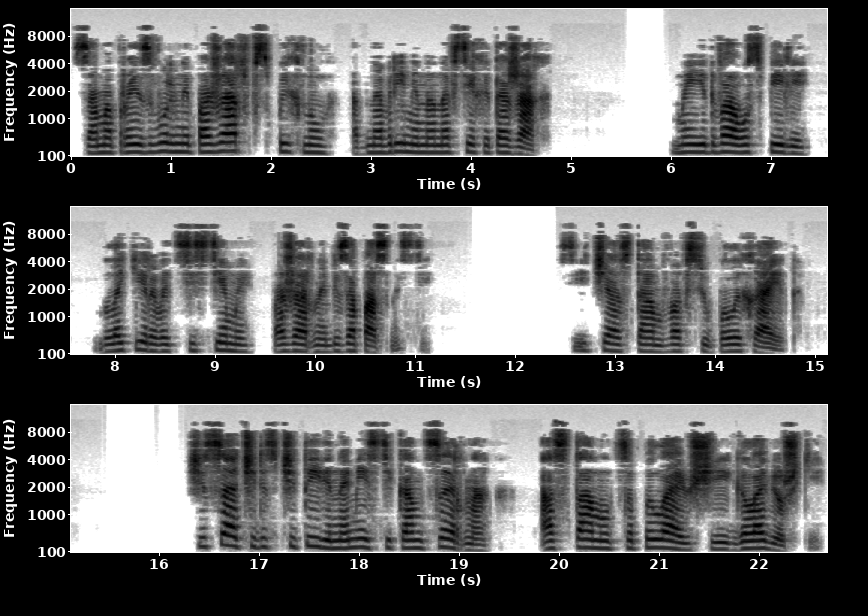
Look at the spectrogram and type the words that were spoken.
Самопроизвольный пожар вспыхнул одновременно на всех этажах. Мы едва успели блокировать системы пожарной безопасности. Сейчас там вовсю полыхает. Часа через четыре на месте концерна останутся пылающие головешки.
